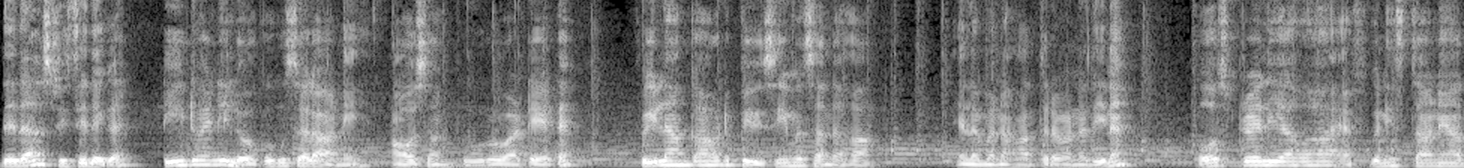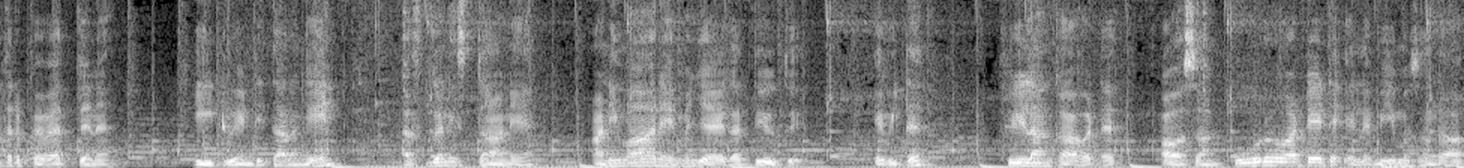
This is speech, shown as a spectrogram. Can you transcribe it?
දෙදස් විසි දෙක ට20 ලෝක කුසලානේ අවසන් පූරුවටයට ශ්‍රී ලංකාවට පිවිසීම සඳහා එළඹෙන හතර වන දින ඕස්ට්‍රේලියාව හා ඇෆ්ගනිස්ථානය අතර පැවැත්වෙන T20 තරගෙන් ඇෆ්ගනිස්ථානය අනිවාරයම ජයගත යුතුයි. එවිට ශ්‍රී ලංකාවට අවසන් පූරවටයට එළඹීම සඳහා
